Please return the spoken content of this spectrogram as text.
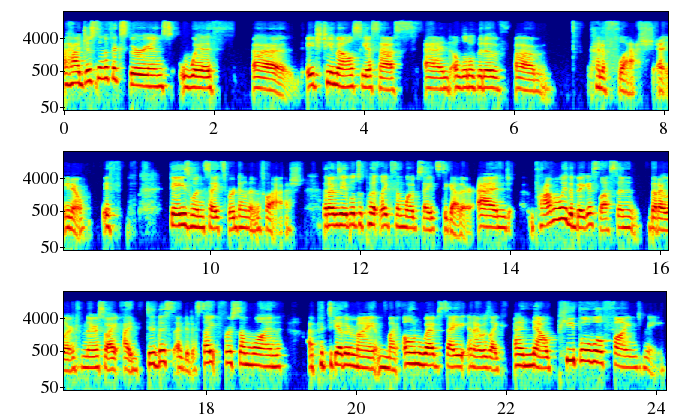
I had just enough experience with uh, HTML, CSS, and a little bit of um, kind of flash you know if days when sites were done in flash that i was able to put like some websites together and probably the biggest lesson that i learned from there so I, I did this i did a site for someone i put together my my own website and i was like and now people will find me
